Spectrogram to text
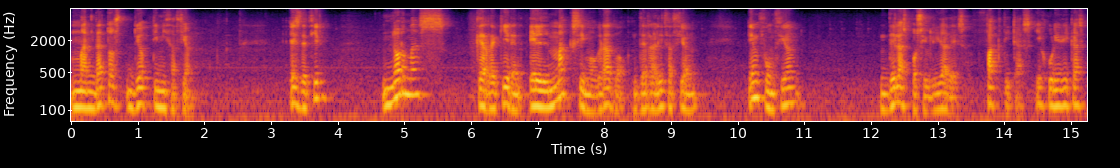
mandatos de optimización, es decir, normas que requieren el máximo grado de realización en función de las posibilidades fácticas y jurídicas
